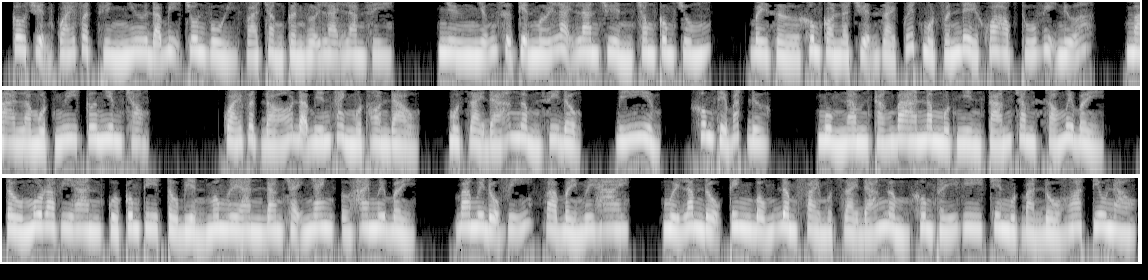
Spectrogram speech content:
câu chuyện quái vật hình như đã bị chôn vùi và chẳng cần gợi lại làm gì. Nhưng những sự kiện mới lại lan truyền trong công chúng. Bây giờ không còn là chuyện giải quyết một vấn đề khoa học thú vị nữa, mà là một nguy cơ nghiêm trọng. Quái vật đó đã biến thành một hòn đảo, một giải đá ngầm di động, bí hiểm, không thể bắt được. Mùng 5 tháng 3 năm 1867, tàu Moravian của công ty tàu biển Montreal đang chạy nhanh ở 27, 30 độ vĩ và 72, 15 độ kinh bỗng đâm phải một dải đá ngầm không thấy ghi trên một bản đồ hoa tiêu nào.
